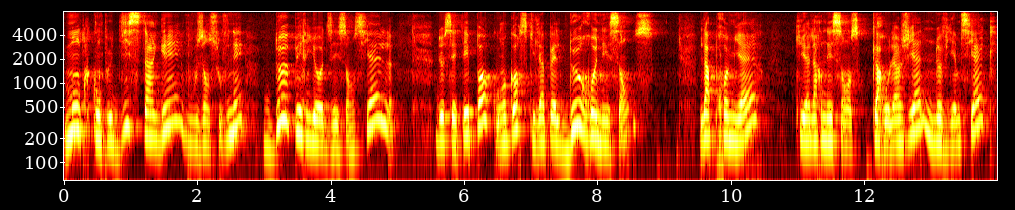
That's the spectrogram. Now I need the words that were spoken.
montre qu'on peut distinguer, vous vous en souvenez, deux périodes essentielles de cette époque, ou encore ce qu'il appelle deux renaissances. La première, qui est la Renaissance carolingienne, 9e siècle,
